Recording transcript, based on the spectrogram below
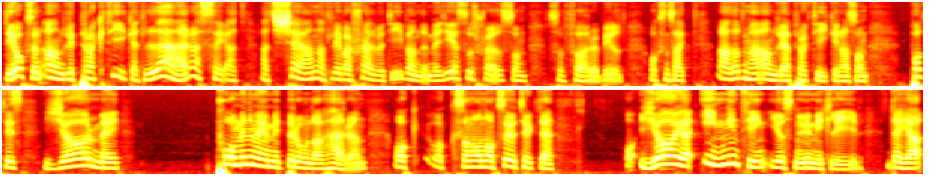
det är också en andlig praktik att lära sig att, att tjäna, att leva självutgivande med Jesus själv som, som förebild. Och som sagt, alla de här andliga praktikerna som på ett vis gör mig, påminner mig om mitt beroende av Herren. Och, och som någon också uttryckte, gör jag ingenting just nu i mitt liv där jag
